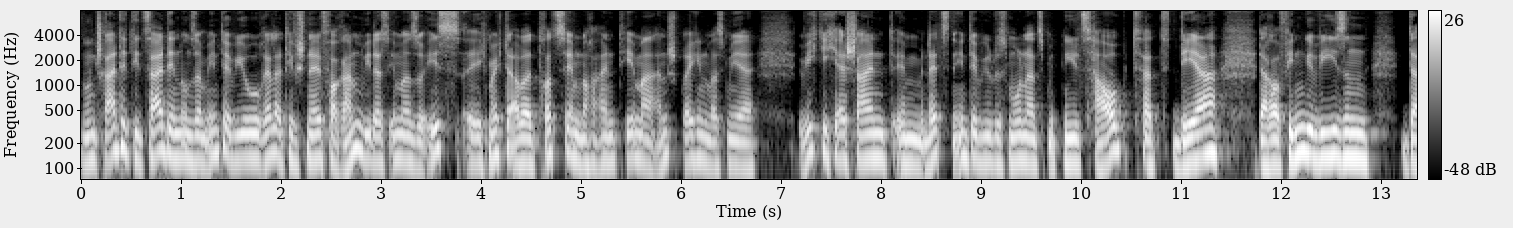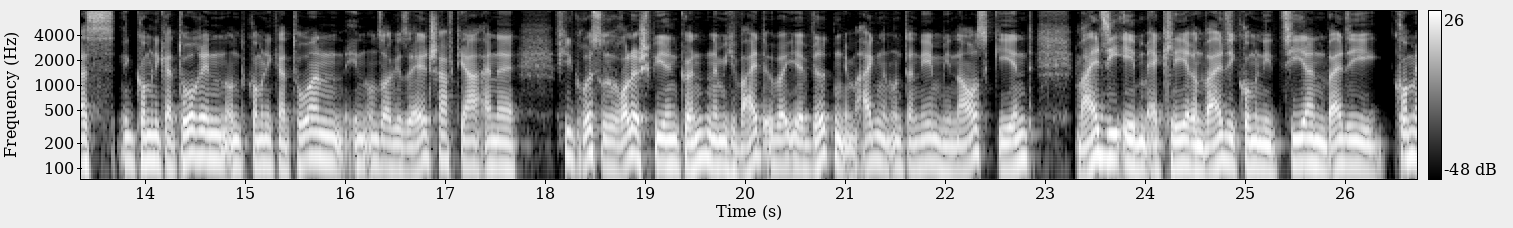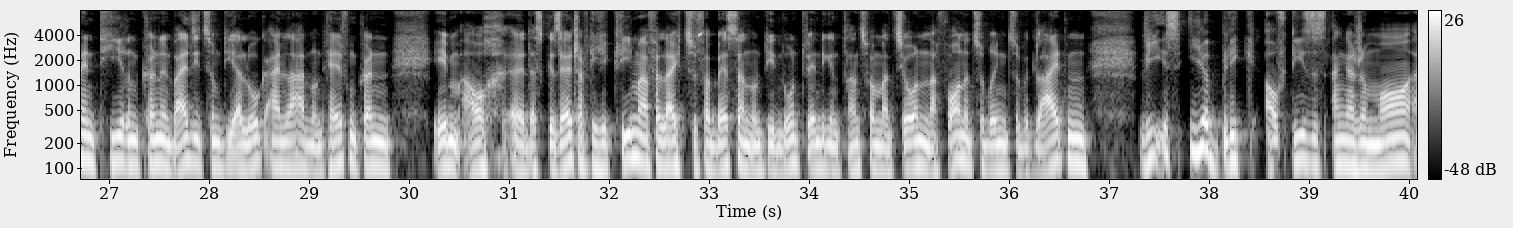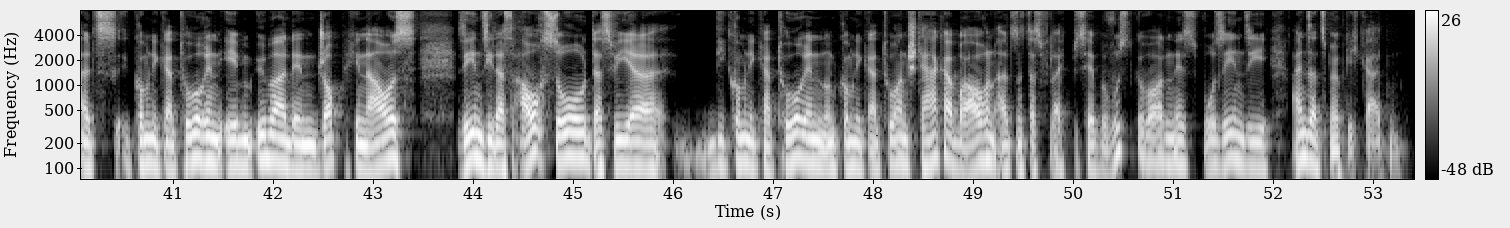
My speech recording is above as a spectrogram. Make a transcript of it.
Nun schreitet die Zeit in unserem Interview relativ schnell voran, wie das immer so ist. Ich möchte aber trotzdem noch ein Thema ansprechen, was mir wichtig erscheint. Im letzten Interview des Monats mit Nils Haupt hat der darauf hingewiesen, dass Kommunikatorinnen und Kommunikatoren in unserer Gesellschaft ja eine viel größere Rolle spielen könnten, nämlich weit über ihr Wirken im eigenen Unternehmen hinausgehend, weil sie eben erklären, weil sie kommunizieren, weil sie kommentieren können, weil sie zum Dialog einladen und helfen können, eben auch äh, das gesellschaftliche Klima vielleicht zu verbessern und die notwendigen Transformationen nach vorne zu bringen, zu begleiten. Wie ist Ihr Blick auf dieses Engagement als Kommunikatorin eben über den Job hinaus? Sehen Sie das auch so, dass wir die Kommunikatorinnen und Kommunikatoren stärker brauchen, als uns das vielleicht bisher bewusst geworden ist? Wo sehen Sie Einsatzmöglichkeiten?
